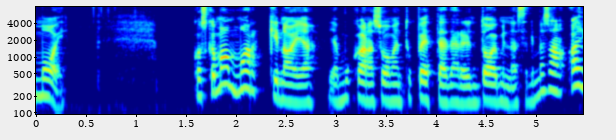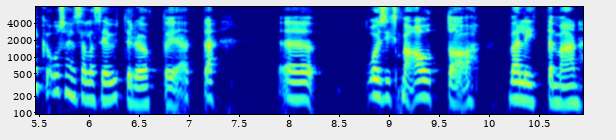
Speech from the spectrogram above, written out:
Moi! Koska mä oon markkinoija ja mukana Suomen tubettajat toiminnassa, niin mä saan aika usein sellaisia yhteydenottoja, että ö, voisiko mä auttaa välittämään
